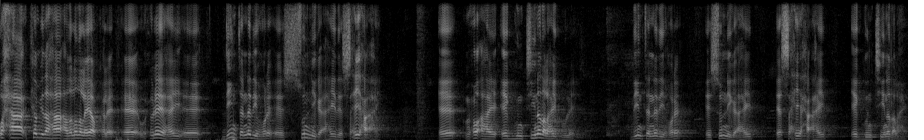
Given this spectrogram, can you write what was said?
waxaa ka mid ahaa hadallada layaab kale ee wuxuu leeyahay diintanadii hore ee sunniga ahayd ee saxiixa ahayd ee muxuu ahay ee guntiinada lahayd buu leeyahay. Diintanadii hore ee sunniga ahayd ee saxiixa ahayd ee guntiinada lahayd.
